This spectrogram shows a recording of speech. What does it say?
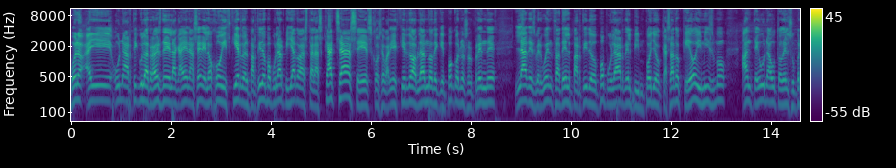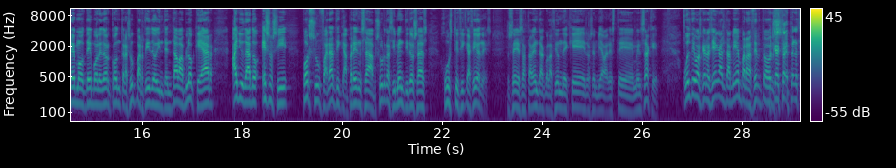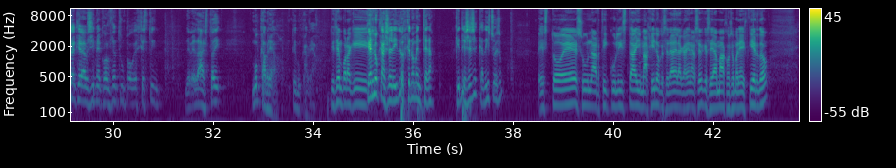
Bueno, hay un artículo a través de la cadena SER, el ojo izquierdo del Partido Popular pillado hasta las cachas. Es José María Izquierdo hablando de que poco nos sorprende la desvergüenza del Partido Popular del Pimpollo Casado, que hoy mismo, ante un auto del Supremo demoledor contra su partido, intentaba bloquear, ayudado, eso sí, por su fanática prensa, absurdas y mentirosas justificaciones. No sé exactamente a colación de qué nos enviaban este mensaje. Últimos que nos llegan también para hacer todos... Es que estoy- espérate que a ver si me concentro un poco. Es que estoy, de verdad, estoy muy cabreado. Estoy muy cabreado. Dicen por aquí... ¿Qué es lo que has leído? Es que no me he enterado. ¿Quién es ese que ha dicho eso? Esto es un articulista, imagino que será de la cadena SER, que se llama José María Izquierdo,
